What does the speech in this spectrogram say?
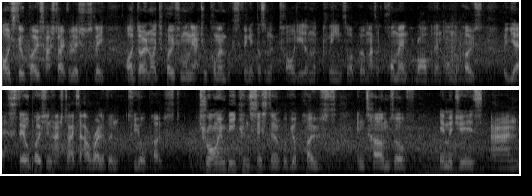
I still post hashtags religiously. I don't like to post them on the actual comment because I think it doesn't look tidy, it doesn't look clean, so I put them as a comment rather than on the post. But yeah, still posting hashtags that are relevant to your post. Try and be consistent with your posts in terms of images and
